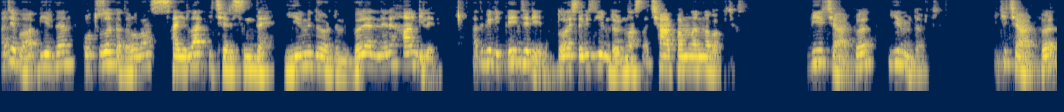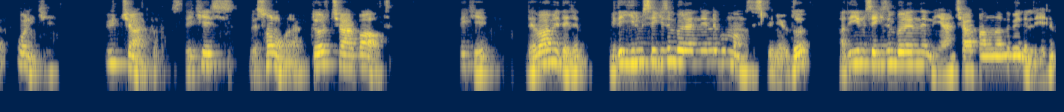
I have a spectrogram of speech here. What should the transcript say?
acaba 1'den 30'a kadar olan sayılar içerisinde 24'ün bölenleri hangileri? Hadi birlikte inceleyelim. Dolayısıyla biz 24'ün aslında çarpanlarına bakacağız. 1 çarpı 24. 2 çarpı 12. 3 çarpı 8 ve son olarak 4 çarpı 6. Peki devam edelim. Bir de 28'in bölenlerini bulmamız isteniyordu. Hadi 28'in bölenlerini yani çarpanlarını belirleyelim.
